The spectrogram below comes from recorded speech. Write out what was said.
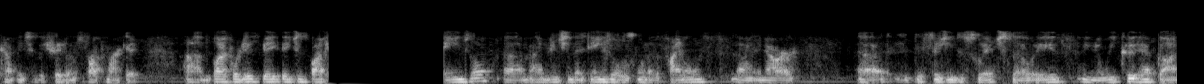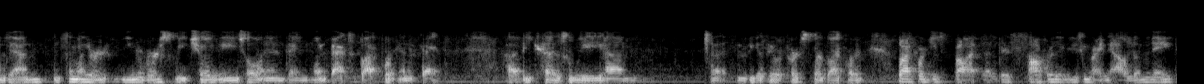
company, so they trade on the stock market. Um, Blackboard is big. They just bought Angel. Um, I mentioned that Angel was one of the finalists uh, in our uh, decision to switch. So is, you know, we could have gone down in some other universe. We chose Angel and then went back to Blackboard in effect uh, because we um, uh, because they were purchased by Blackboard. Blackboard just bought uh, this software that we're using right now, Elluminate.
